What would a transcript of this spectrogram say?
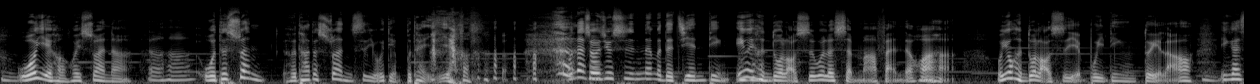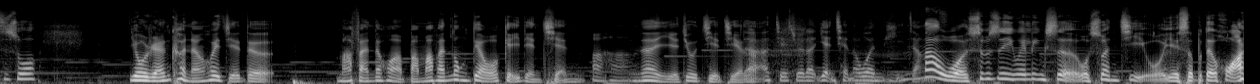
嗯。我也很会算啊、嗯哼。我的算和他的算是有点不太一样。我那时候就是那么的坚定，因为很多老师为了省麻烦的话哈，我用很多老师也不一定对了啊、嗯。应该是说有人可能会觉得麻烦的话，把麻烦弄掉，我给一点钱，啊哈，那也就解决了。呃解决了眼前的问题，这样那我是不是因为吝啬，我算计，我也舍不得花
